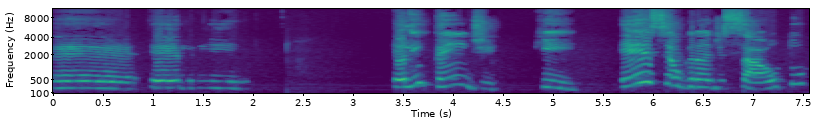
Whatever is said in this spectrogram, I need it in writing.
é, ele, ele entende que esse é o grande salto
